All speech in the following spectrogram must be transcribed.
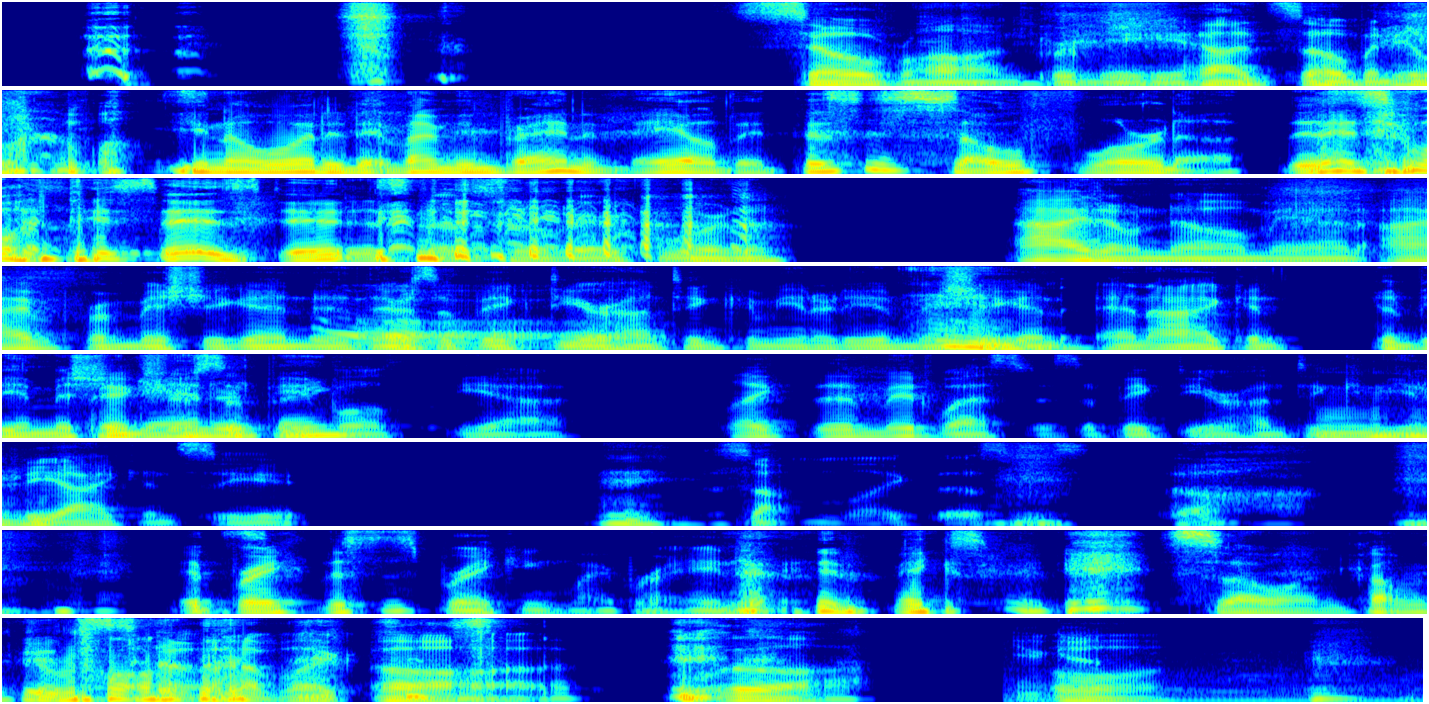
so wrong for me on so many levels. You know what it is? I mean, Brandon nailed it. This is so Florida. This- That's what this is, dude. This does feel very Florida. I don't know, man. I'm from Michigan, and there's a big deer oh. hunting community in Michigan, and I can Could be a pictures Michigander thing. people. Yeah, like the Midwest is a big deer hunting mm-hmm. community. I can see something like this. Is, ugh. It break. This is breaking my brain. it makes me so uncomfortable. So- I'm like, oh, ugh, You get oh.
